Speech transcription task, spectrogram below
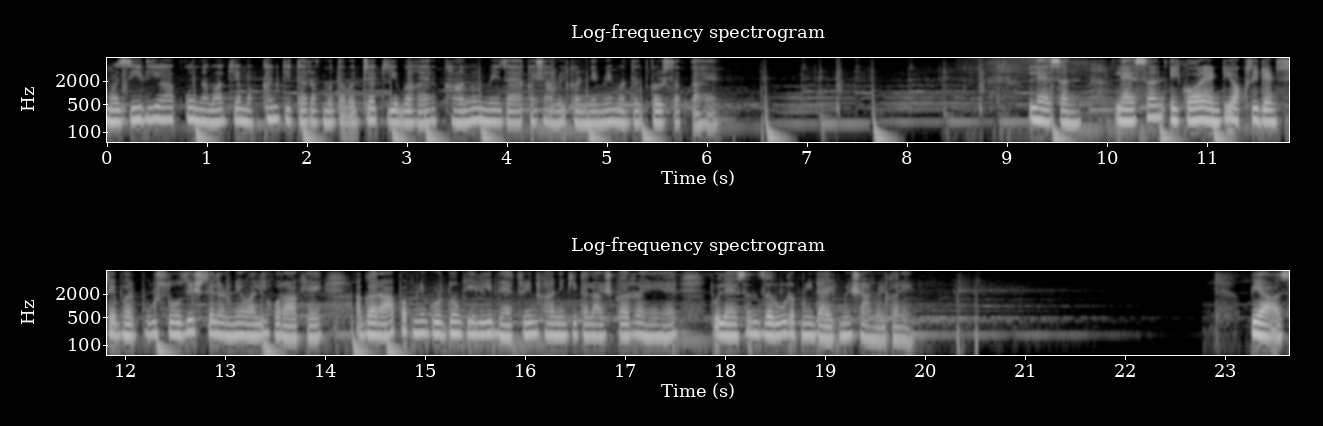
मज़ीद यह आपको नमक या मक्खन की तरफ़ मुतवजह किए बगैर खानों में जायका शामिल करने में मदद कर सकता है। लहसुन। लहसन एक और एंटीऑक्सीडेंट से भरपूर सोजिश से लड़ने वाली खुराक है। अगर आप अपने गुर्दों के लिए बेहतरीन खाने की तलाश कर रहे हैं तो लहसन ज़रूर अपनी डाइट में शामिल करें। प्याज।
